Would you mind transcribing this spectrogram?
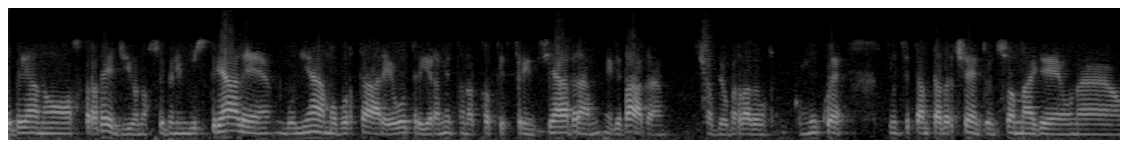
nostro piano strategico, il nostro piano industriale, vogliamo portare, oltre chiaramente una raccolta differenziata elevata, cioè abbiamo parlato comunque di un 70%, insomma che è una,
